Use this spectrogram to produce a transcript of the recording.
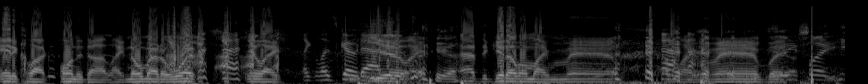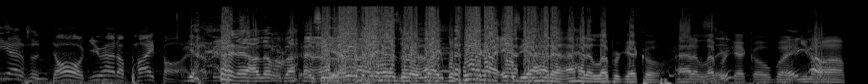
eight o'clock on the dot, like no matter what. and like Like, let's go, Dad. yeah, like, Yeah. I have to get up. I'm like man, I'm like man, but See, it's like he has a dog. You had a python. Yeah, I mean, I love about it. See, everybody has a like. Before I got Izzy, I had a I had a leopard gecko. I had a leopard See? gecko, There but you you know, um,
